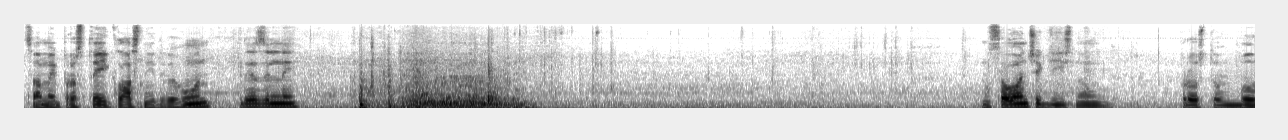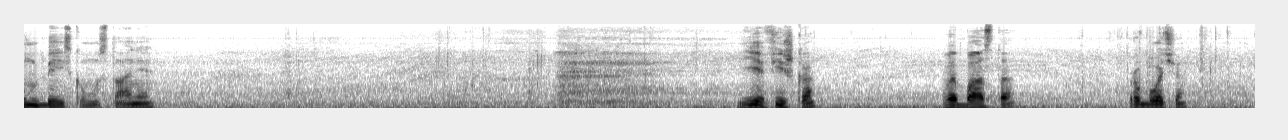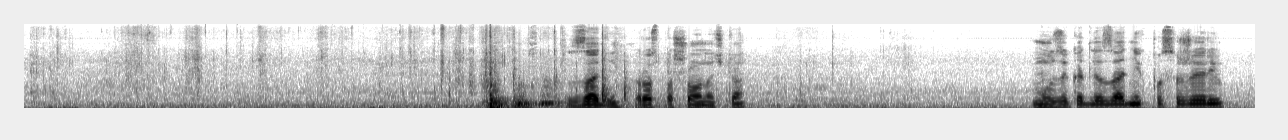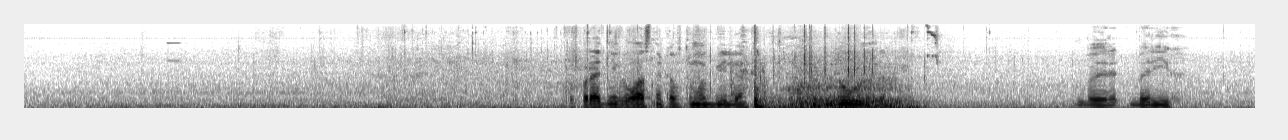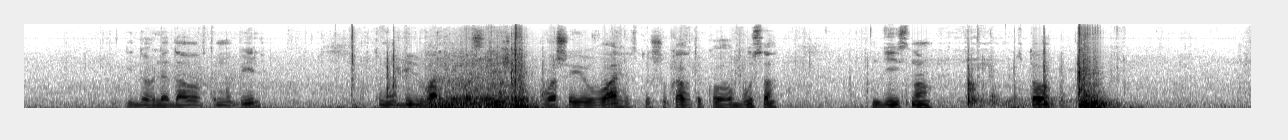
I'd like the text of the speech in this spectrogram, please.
Самий простий класний двигун дизельний. Ну, салончик дійсно просто в бомбейському стані. Є фішка, вебаста робоча. Ззаді розпашоночка. Музика для задніх пасажирів. Попередній власник автомобіля дуже беріг і доглядав автомобіль. Автомобіль вартий вашої, вашої уваги, хто шукав такого буса. Дійсно, хто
